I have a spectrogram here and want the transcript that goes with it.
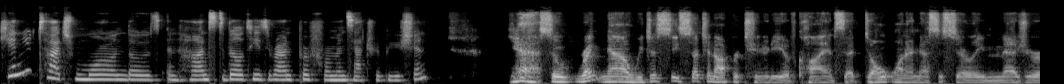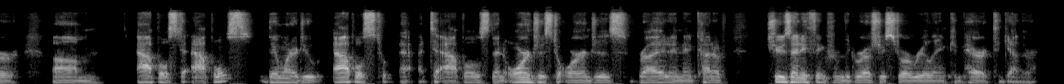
Can you touch more on those enhanced abilities around performance attribution? Yeah. So right now we just see such an opportunity of clients that don't want to necessarily measure um, apples to apples. They want to do apples to, to apples, then oranges to oranges, right? And then kind of choose anything from the grocery store really and compare it together.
